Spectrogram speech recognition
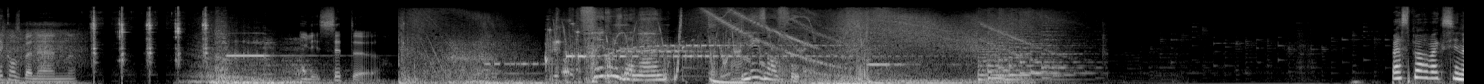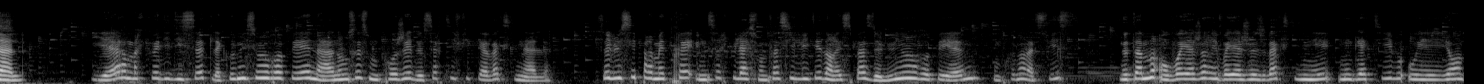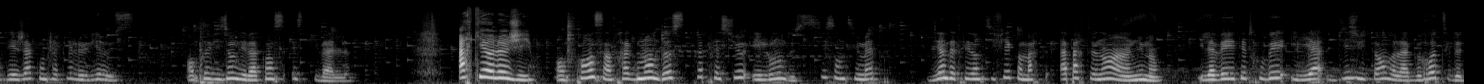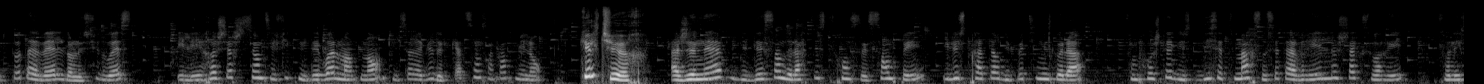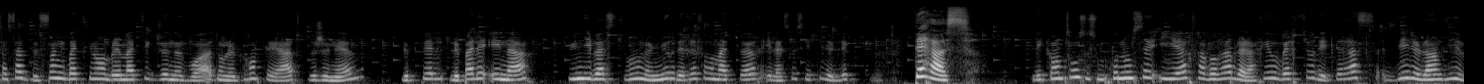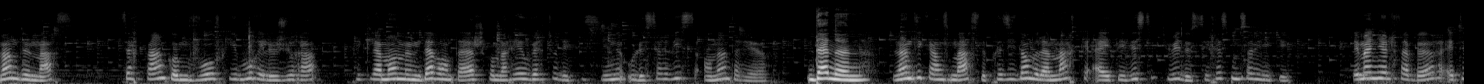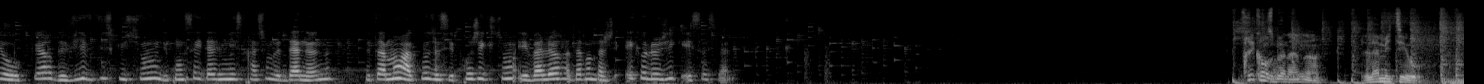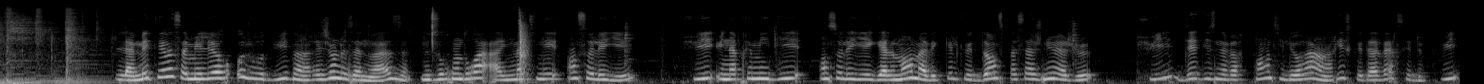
Fréquence banane. Il est 7 heures. Fréquence banane, les infos. Passeport vaccinal. Hier, mercredi 17, la Commission européenne a annoncé son projet de certificat vaccinal. Celui-ci permettrait une circulation facilitée dans l'espace de l'Union européenne, comprenant la Suisse, notamment aux voyageurs et voyageuses vaccinés, négatives ou ayant déjà contracté le virus, en prévision des vacances estivales. Archéologie. En France, un fragment d'os très précieux et long de 6 cm vient d'être identifié comme appartenant à un humain. Il avait été trouvé il y a 18 ans dans la grotte de Totavel dans le sud-ouest et les recherches scientifiques nous dévoilent maintenant qu'il serait vieux de 450 000 ans. Culture. À Genève, des dessins de l'artiste français Sampé, illustrateur du Petit Nicolas, sont projetés du 17 mars au 7 avril chaque soirée sur les façades de cinq bâtiments emblématiques genevois, dont le Grand Théâtre de Genève, le, le Palais Hénard, Unibastion, le Mur des Réformateurs et la Société de lecture. Terrasse. Les cantons se sont prononcés hier favorables à la réouverture des terrasses dès le lundi 22 mars, certains comme Vaud, Fribourg et le Jura réclamant même davantage comme la réouverture des piscines ou le service en intérieur. Danone. Lundi 15 mars, le président de la marque a été destitué de ses responsabilités. Emmanuel Faber était au cœur de vives discussions du conseil d'administration de Danone, notamment à cause de ses projections et valeurs davantage écologiques et sociales. Fréquence banane, la météo. La météo s'améliore aujourd'hui dans la région lausannoise. Nous aurons droit à une matinée ensoleillée, puis une après-midi ensoleillée également, mais avec quelques denses passages nuageux. Puis, dès 19h30, il y aura un risque d'averse et de pluie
